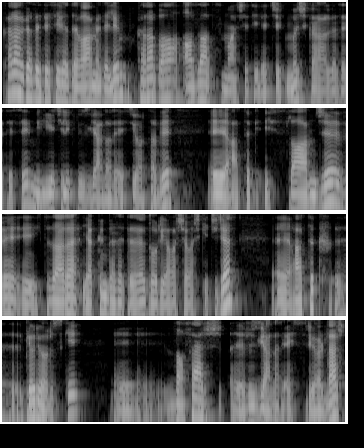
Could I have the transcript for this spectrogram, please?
Karar gazetesiyle devam edelim. Karabağ Azat manşetiyle çıkmış Karar gazetesi. Milliyetçilik rüzgarları esiyor tabi. E, artık İslamcı ve e, iktidara yakın gazetelere doğru yavaş yavaş geçeceğiz. E, artık e, görüyoruz ki e, zafer e, rüzgarları estiriyorlar.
